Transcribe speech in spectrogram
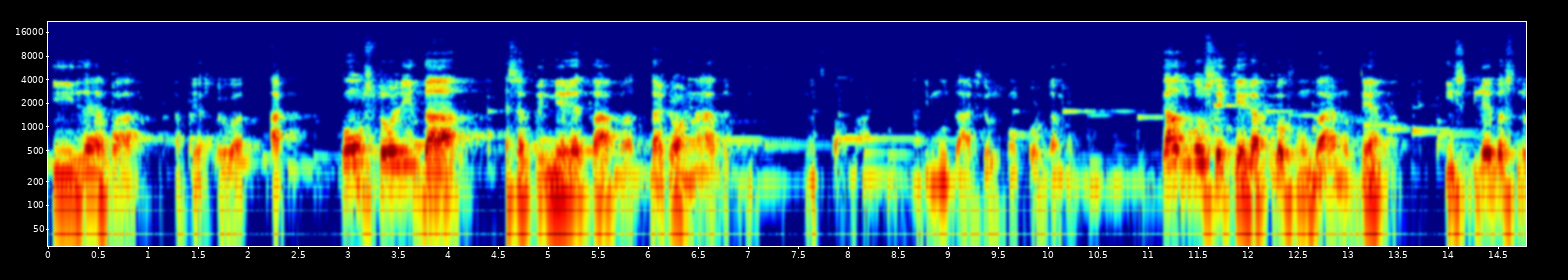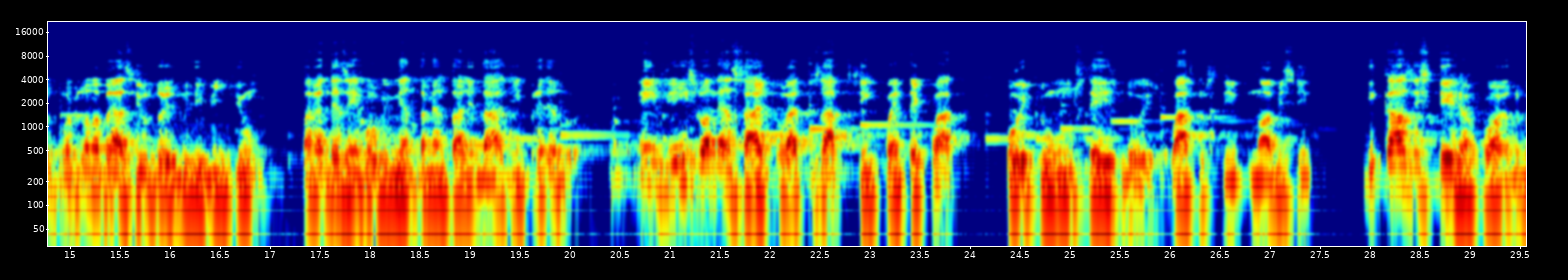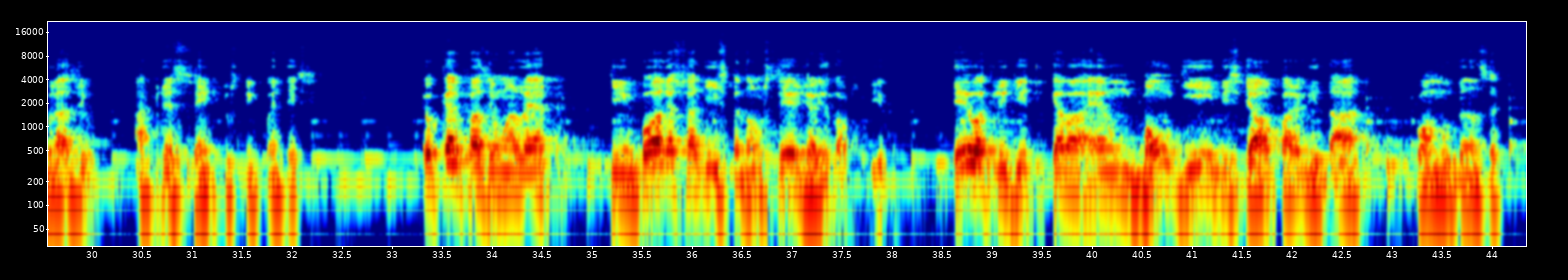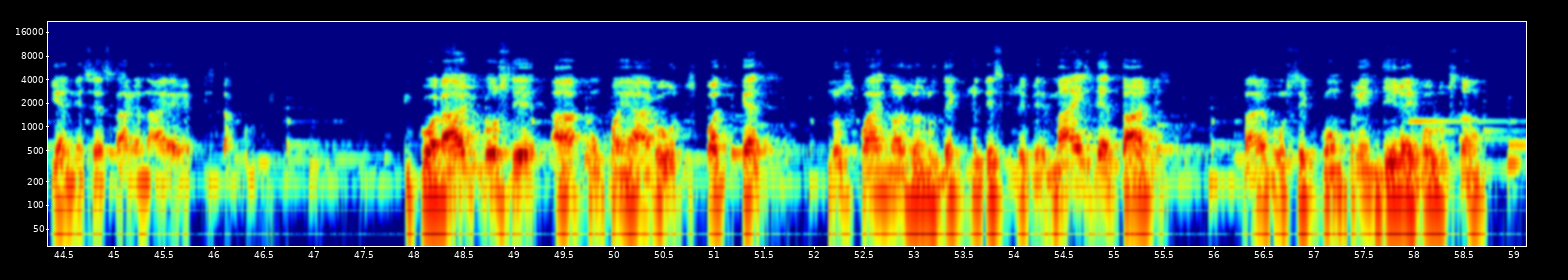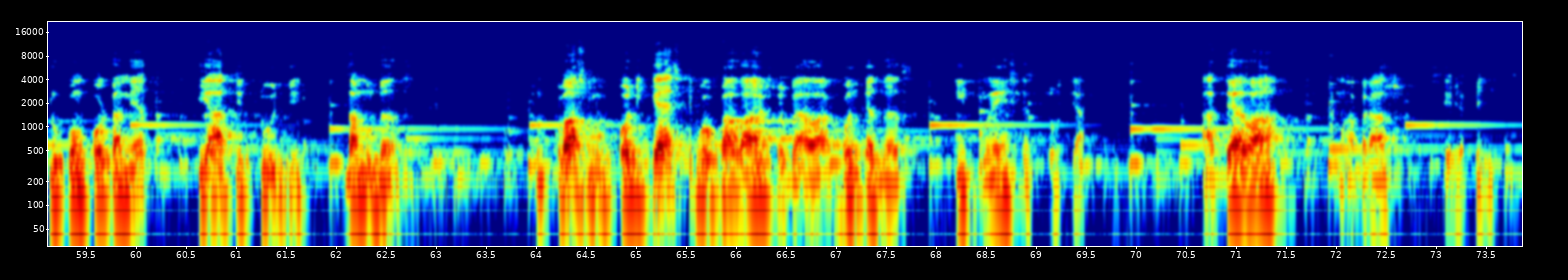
e levar a pessoa a consolidar essa primeira etapa da jornada de se transformar, de mudar seus comportamentos. Caso você queira aprofundar no tema, inscreva-se no Programa Brasil 2021 para desenvolvimento da mentalidade empreendedora. Envie sua mensagem por WhatsApp 54 8162 4595 e caso esteja fora do Brasil, acrescente os 55. Eu quero fazer um alerta que, embora essa lista não seja exaustiva, eu acredito que ela é um bom guia inicial para lidar com a mudança que é necessária na era que está por vir. Encorajo você a acompanhar outros podcasts nos quais nós vamos descrever mais detalhes para você compreender a evolução do comportamento e a atitude da mudança. No próximo podcast vou falar sobre a alavanca das influências sociais. Até lá, um abraço, seja feliz.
